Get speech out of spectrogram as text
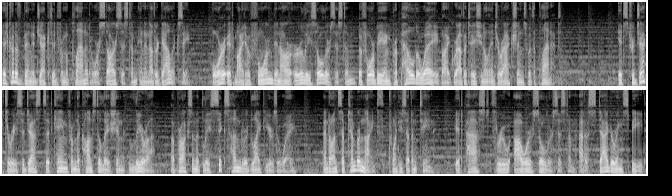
It could have been ejected from a planet or star system in another galaxy, or it might have formed in our early solar system before being propelled away by gravitational interactions with a planet. Its trajectory suggests it came from the constellation Lyra, approximately 600 light-years away, and on September 9, 2017, it passed through our solar system at a staggering speed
